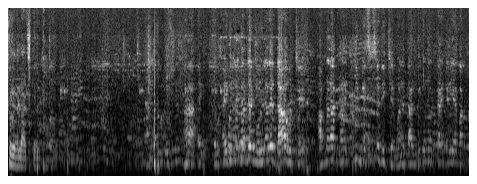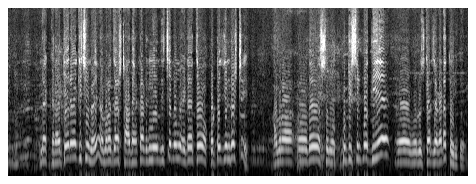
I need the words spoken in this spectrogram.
শুরু হলো আজকে। হ্যাঁ মানে মানে না ক্রাইটেরিয়া কিছু নয় আমরা জাস্ট আধার কার্ড নিয়ে দিচ্ছি এবং এটা তো কটেজ ইন্ডাস্ট্রি আমরা ওদের কুটির শিল্প দিয়ে রোজগার জায়গাটা তৈরি করব।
